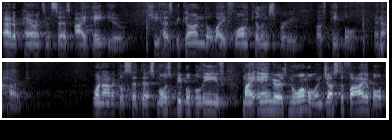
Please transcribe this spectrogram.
at her parents and says, I hate you, she has begun the lifelong killing spree of people in her heart. One article said this Most people believe my anger is normal and justifiable.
